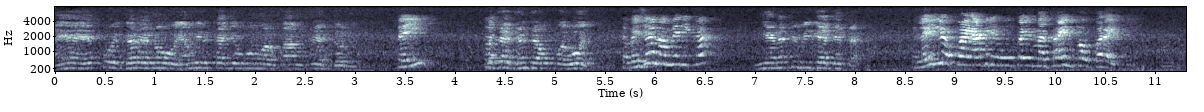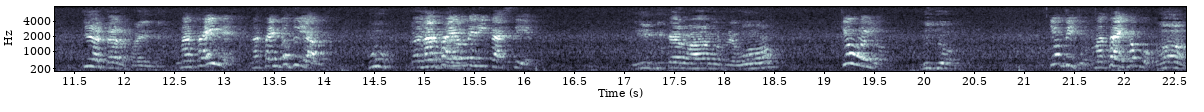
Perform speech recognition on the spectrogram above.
અહીંયા એક કોઈ ઘરે ન હોય અમેરિકા જેવું અમારું કામ છે ઘરનું. તો ઈ? બધા ધંધા ઉપર હોય. તો ભાઈ ને અમેરિકા. ત્યાં નથી બીજા જતા લઈ લો કોઈ આગળ હું કઈ મારા ભાઈ કહું કરાઈ દઈ. ક્યાં તારા ભાઈને? મારા ભાઈ ને મારા ભાઈ બધું આવે. હું? મારા ભાઈ અમેરિકા છે. ઈ બિચારો આવો છે. ઓળો કયો હોય બીજો. કયો બીજું? મારા ભાઈ હા.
